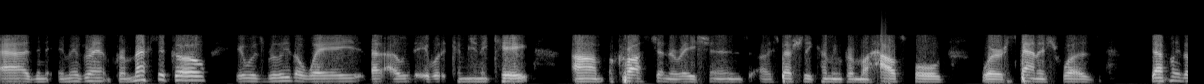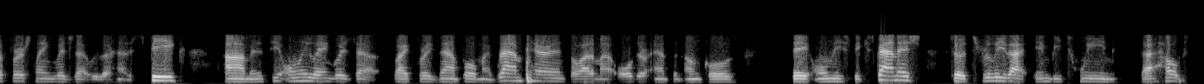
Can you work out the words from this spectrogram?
as an immigrant from Mexico, it was really the way that I was able to communicate um, across generations, especially coming from a household where Spanish was definitely the first language that we learned how to speak. Um, and it's the only language that, like, for example, my grandparents, a lot of my older aunts and uncles they only speak Spanish. So it's really that in between that helps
